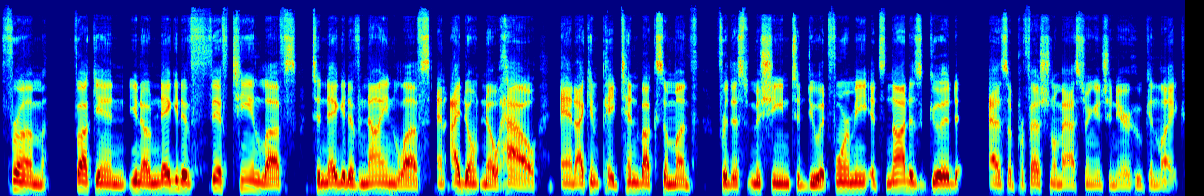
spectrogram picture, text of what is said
from fucking, you know, negative 15 lufs to negative 9 lufs and I don't know how and I can pay 10 bucks a month for this machine to do it for me. It's not as good as a professional mastering engineer who can like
